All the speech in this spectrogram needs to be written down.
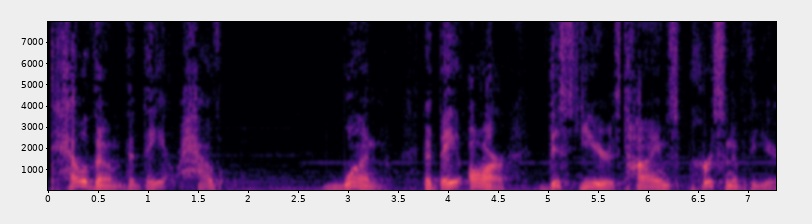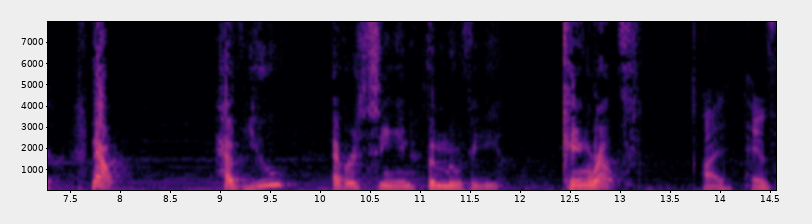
tell them that they have won, that they are this year's Times Person of the Year. Now, have you ever seen the movie King Ralph? I have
